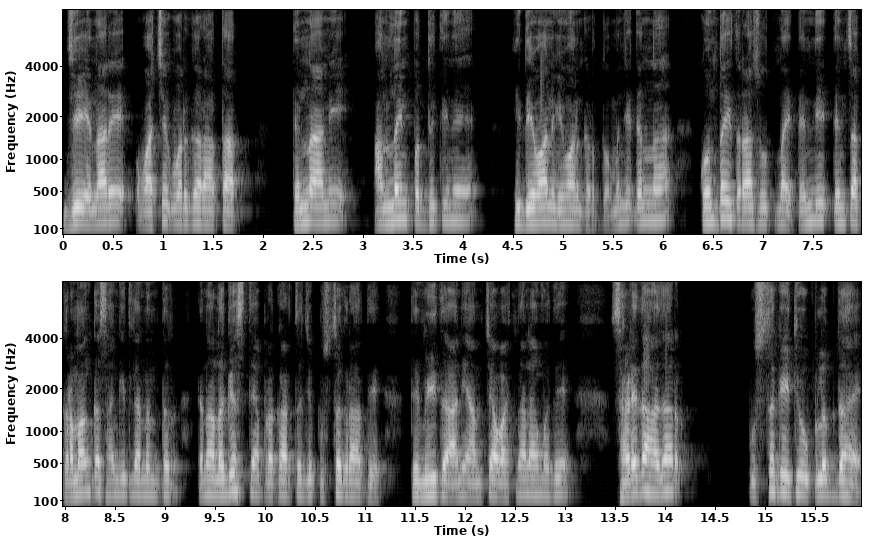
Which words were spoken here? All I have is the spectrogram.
जे येणारे वाचक वर्ग राहतात त्यांना आम्ही ऑनलाईन पद्धतीने ही देवाणघेवाण करतो. म्हणजे त्यांना कोणताही त्रास होत नाही. त्यांनी त्यांचा क्रमांक सांगितल्यानंतर त्यांना लगेच त्या प्रकारचं जे पुस्तक राहते ते मिळतं आणि आमच्या वाचनालयामध्ये साडेदहा हजार पुस्तकं इथे उपलब्ध आहे.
